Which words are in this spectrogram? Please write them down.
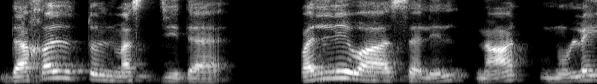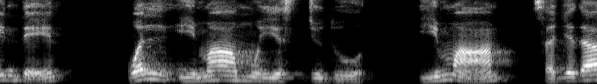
தகல் துல் மஸ்ஜித பள்ளிவாசலில் நான் நுழைந்தேன் வல் இமாமு எஸ்ஜுது இமாம் சஜதா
